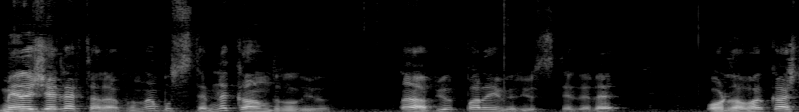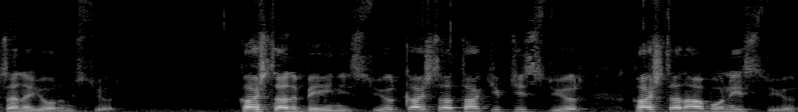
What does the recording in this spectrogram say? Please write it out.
menajerler tarafından bu sistemle kandırılıyor. Ne yapıyor? Parayı veriyor sitelere. Orada var. Kaç tane yorum istiyor? Kaç tane beğeni istiyor? Kaç tane takipçi istiyor? Kaç tane abone istiyor?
